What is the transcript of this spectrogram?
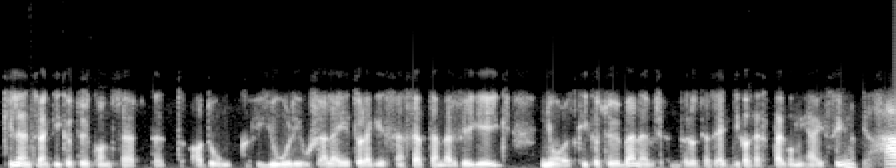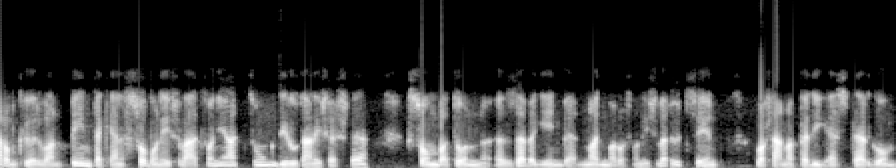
90 kikötő koncertet adunk július elejétől egészen szeptember végéig, 8 kikötőben, és ebből az egyik az Esztergomi helyszín. Három kör van, pénteken Szobon és Vácon játszunk, délután és este, szombaton Zebegényben, Nagymaroson és Verőcén, vasárnap pedig Esztergom,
